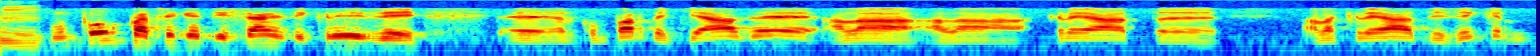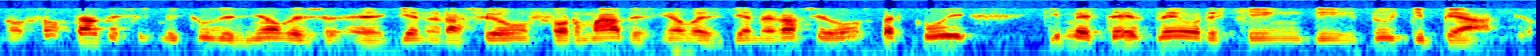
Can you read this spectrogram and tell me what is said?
Mm. Un po' perché il disegno di crisi eh, al comparto chiase ha creato alla creare disegni che non sono state similitudini di nuove eh, generazioni, formate di nuove generazioni, per cui chi mette le origini di di piatto.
